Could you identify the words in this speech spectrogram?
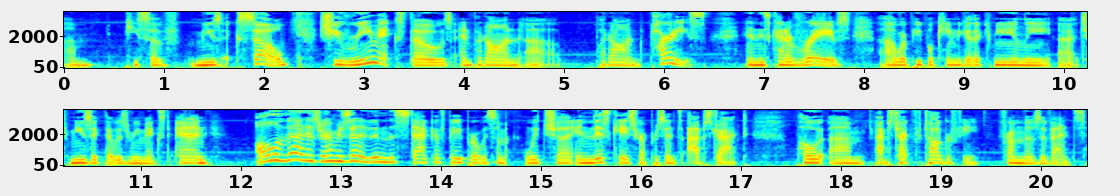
um, piece of music so she remixed those and put on uh, put on parties and these kind of raves uh, where people came together communally uh, to music that was remixed and all of that is represented in this stack of paper with some, which uh, in this case represents abstract, po- um, abstract photography from those events.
